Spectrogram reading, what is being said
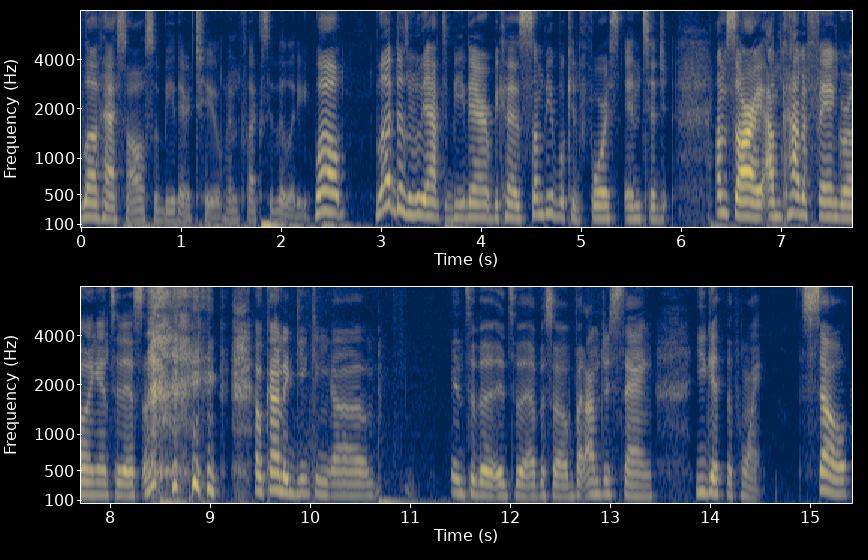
love has to also be there too, and flexibility. Well, love doesn't really have to be there because some people can force into. I'm sorry, I'm kind of fangirling into this. I'm kind of geeking um, into the into the episode, but I'm just saying, you get the point. So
